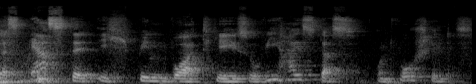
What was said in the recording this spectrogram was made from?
Das erste Ich bin-Wort Jesu, wie heißt das und wo steht es?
